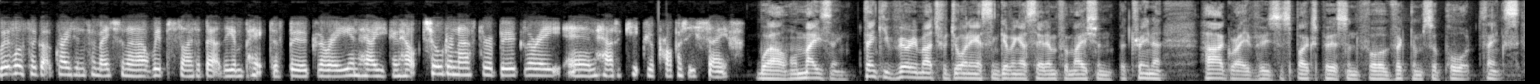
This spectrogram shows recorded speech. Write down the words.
We've also got great information on our website about the impact of burglary and how you can help children after a burglary and how to keep your property safe. Wow, amazing. Thank you very much for joining us and giving us that information. Patrina Hargrave, who's the spokesperson for victim support. Thanks.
